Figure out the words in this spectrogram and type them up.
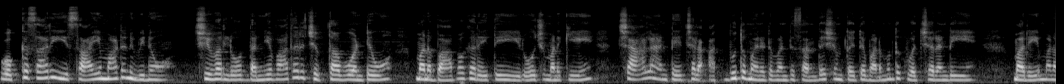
ఒక్కసారి ఈ సాయి మాటను విను. చివర్లో ధన్యవాదాలు చెప్తావు అంటూ మన బాబాగారు అయితే ఈరోజు మనకి చాలా అంటే చాలా అద్భుతమైనటువంటి సందేశంతో అయితే మన ముందుకు వచ్చారండి. మరి మన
